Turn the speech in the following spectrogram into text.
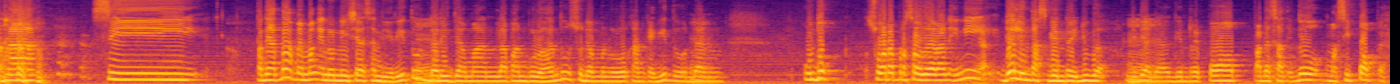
Nah, si ternyata memang Indonesia sendiri tuh dari zaman 80-an tuh sudah menelurkan kayak gitu dan untuk suara persaudaraan ini Ya. dia lintas genre juga. Jadi ada genre pop pada saat itu masih pop ya.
